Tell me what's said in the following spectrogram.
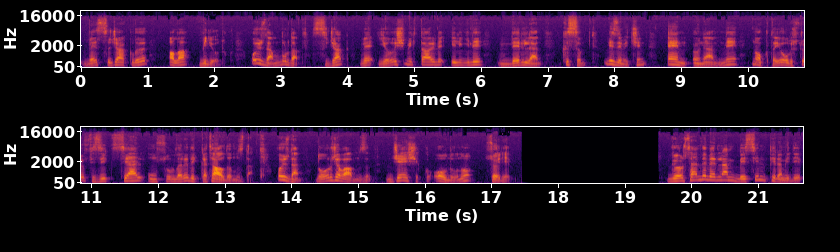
ve sıcaklığı alabiliyorduk. O yüzden burada sıcak ve yağış miktarı ile ilgili verilen kısım bizim için en önemli noktayı oluşturuyor fiziksel unsurları dikkate aldığımızda. O yüzden doğru cevabımızın C şıkkı olduğunu söyleyelim. Görselde verilen besin piramidi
